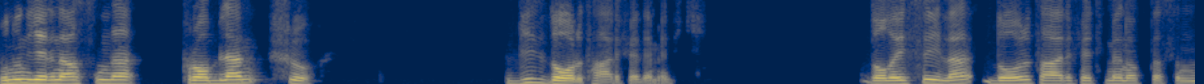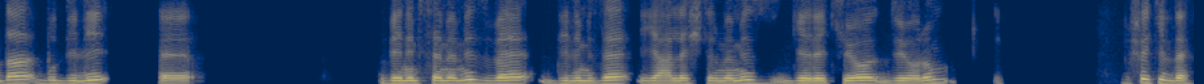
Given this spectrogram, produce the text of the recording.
Bunun yerine aslında problem şu: Biz doğru tarif edemedik. Dolayısıyla doğru tarif etme noktasında bu dili, eee benimsememiz ve dilimize yerleştirmemiz gerekiyor diyorum. Bu şekilde.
